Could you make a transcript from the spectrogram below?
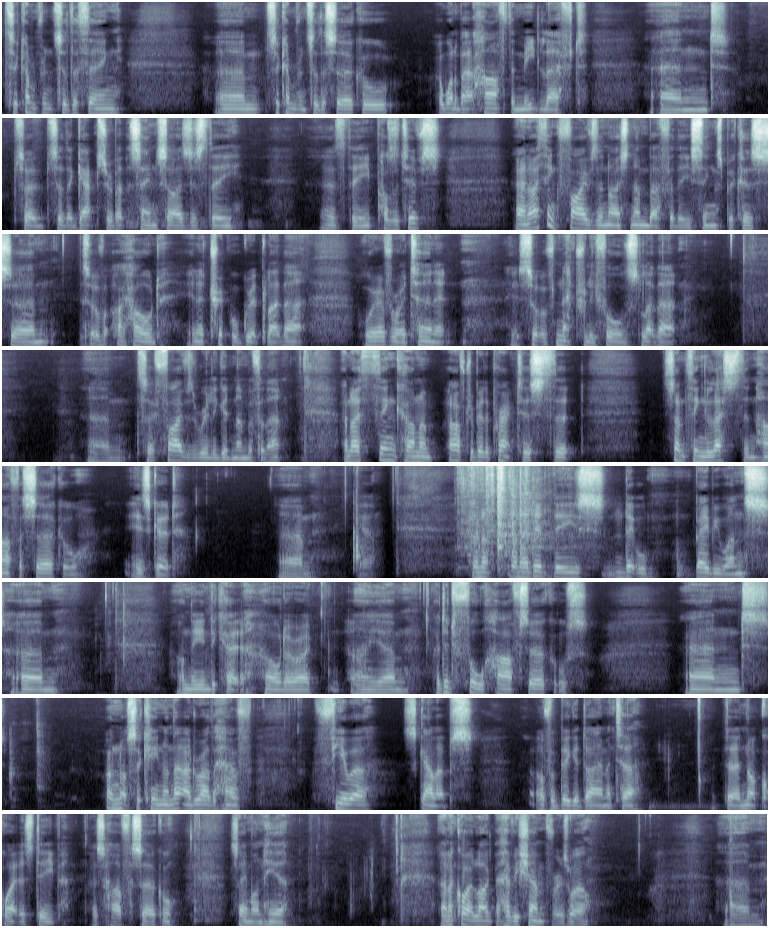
circumference of the thing, um, circumference of the circle. I want about half the meat left, and so so the gaps are about the same size as the as the positives. And I think five is a nice number for these things because um, sort of I hold in a triple grip like that. Wherever I turn it, it sort of naturally falls like that. Um, so five is a really good number for that. And I think on a, after a bit of practice that something less than half a circle is good. Um, yeah. When I, when I did these little baby ones, um, on the indicator holder, I I um, I did full half circles, and I'm not so keen on that. I'd rather have fewer scallops of a bigger diameter that are not quite as deep as half a circle. Same on here. And I quite like the heavy chamfer as well. Um,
